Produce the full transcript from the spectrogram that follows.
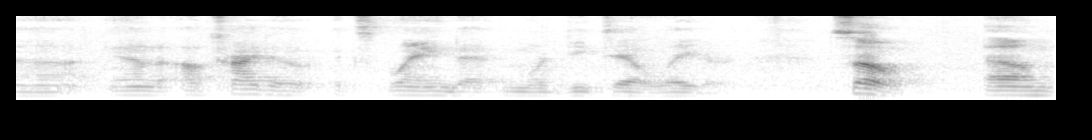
Uh, and I'll try to explain that in more detail later. So, um,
